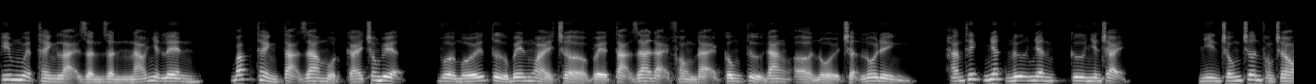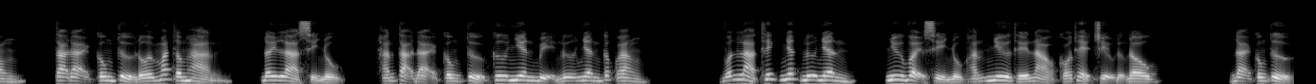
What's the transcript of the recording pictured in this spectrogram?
Kim Nguyệt Thành lại dần dần náo nhiệt lên, Bắc Thành tạ ra một cái trong viện, vừa mới từ bên ngoài trở về tạ ra đại phòng đại công tử đang ở nổi trận lôi đình, hắn thích nhất nữ nhân cư nhiên chạy. Nhìn trống chân phòng trong, tạ đại công tử đôi mắt âm hàn, đây là sỉ nhục, hắn tạ đại công tử cư nhiên bị nữ nhân cấp ăn. Vẫn là thích nhất nữ nhân, như vậy sỉ nhục hắn như thế nào có thể chịu được đâu. Đại công tử,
